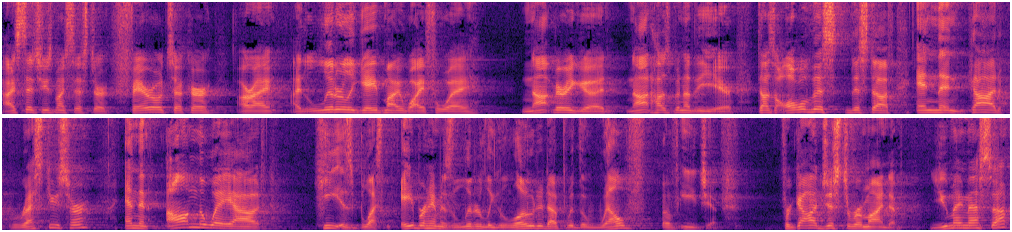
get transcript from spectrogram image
I said she's my sister. Pharaoh took her. All right. I literally gave my wife away. Not very good. Not husband of the year. Does all this, this stuff. And then God rescues her. And then on the way out, he is blessed. Abraham is literally loaded up with the wealth of Egypt. For God just to remind him, you may mess up,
